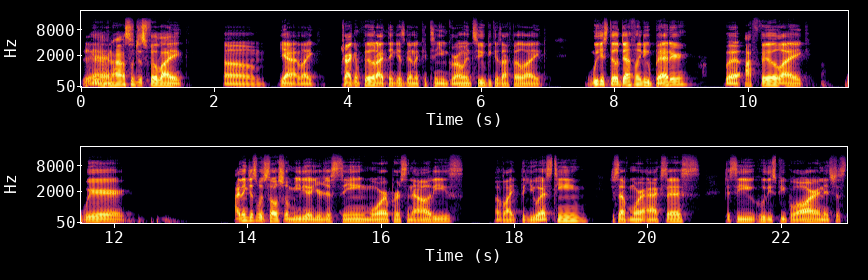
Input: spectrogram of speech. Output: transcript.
yeah. yeah and i also just feel like um yeah like track and field i think is going to continue growing too because i feel like we can still definitely do better but i feel like we're i think just with social media you're just seeing more personalities of like the us team just have more access to see who these people are and it's just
